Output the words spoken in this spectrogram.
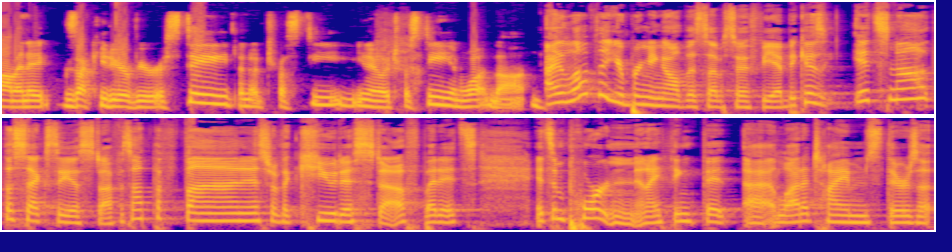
um, an executor of your estate and a trustee, you know, a trustee and whatnot. I love that you're bringing all this up, Sophia, because it's not the sexiest stuff. It's not the funnest or the cutest stuff, but it's it's important. And I think that uh, a lot of times there's a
